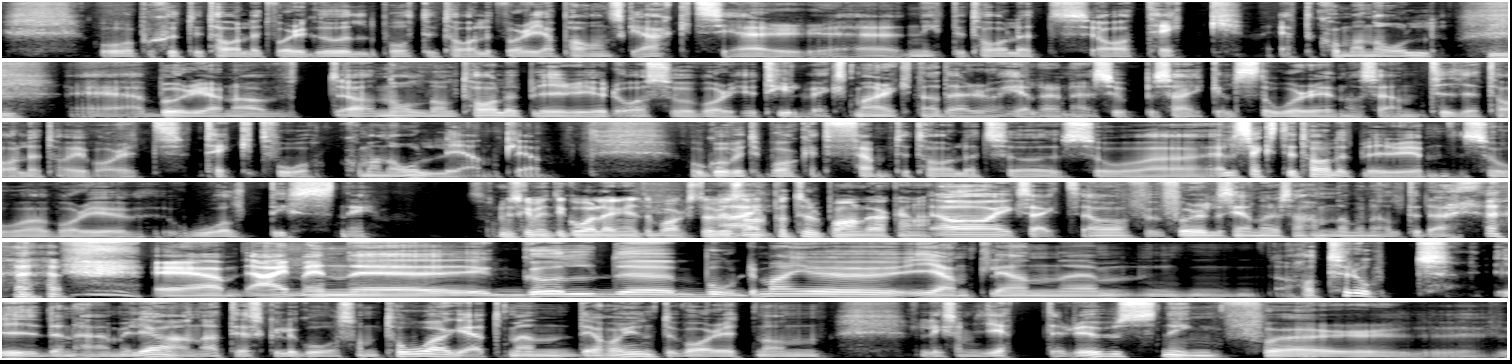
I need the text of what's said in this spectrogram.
Och på 70-talet var det guld, på 80-talet var det japanska aktier, 90-talet ja, tech 1,0. Mm. Eh, början av ja, 00-talet blir det ju då så var det ju tillväxtmarknader och hela den här supercycle-storyn och sen 10-talet har ju varit tech 2,0 egentligen. Och går vi tillbaka till 50-talet så, så eller 60-talet blir det ju, så var det ju Walt Disney nu ska vi inte gå längre tillbaka, då är vi snart på tulpanlökarna. Ja, exakt. Ja, förr eller senare så hamnar man alltid där. eh, nej, men eh, guld eh, borde man ju egentligen eh, ha trott i den här miljön att det skulle gå som tåget. Men det har ju inte varit någon liksom, jätterusning för,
